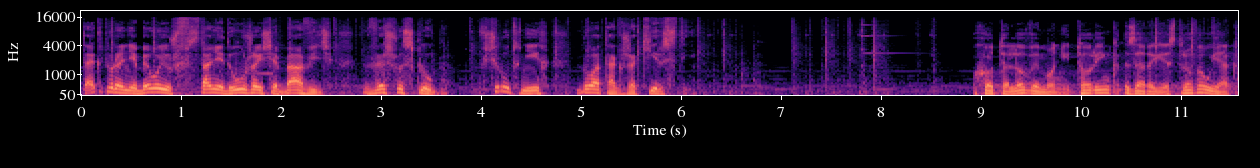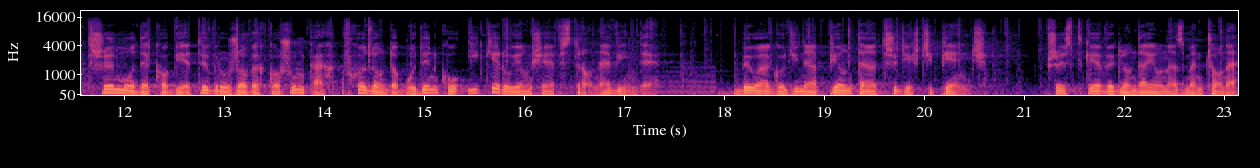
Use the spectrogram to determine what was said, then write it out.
Te, które nie były już w stanie dłużej się bawić, wyszły z klubu. Wśród nich była także Kirsty. Hotelowy monitoring zarejestrował, jak trzy młode kobiety w różowych koszulkach wchodzą do budynku i kierują się w stronę windy. Była godzina 5.35. Wszystkie wyglądają na zmęczone.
